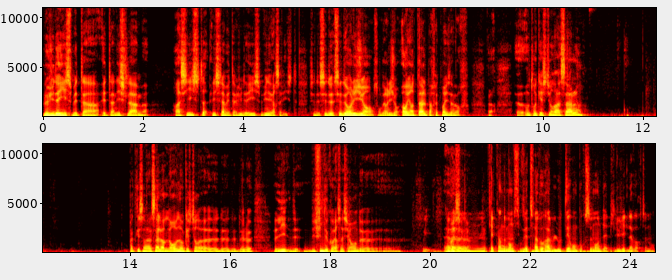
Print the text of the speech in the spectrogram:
Le judaïsme est un, est un islam raciste, l'islam est un judaïsme universaliste. Ces deux, ces deux- ces deux religions sont des religions orientales parfaitement isomorphes. Voilà. Euh, autre question dans la salle? Pas de questions dans la salle, alors nous revenons aux questions de- de- de- de le- le li- de- du fil de conversation de. C'est clair. Euh, Quelqu'un demande si vous êtes favorable au déremboursement de la pilule et de l'avortement,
